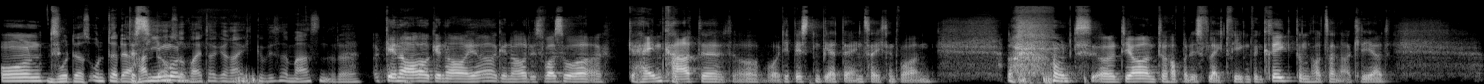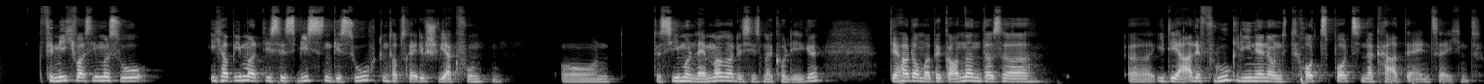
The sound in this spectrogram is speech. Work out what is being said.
Und Wurde das unter der, der Hand Simon, auch so weitergereicht gewissermaßen? Oder? Genau, genau, ja, genau. Das war so eine Geheimkarte, da wo die besten Werte einzeichnet waren. Und, und ja, und da hat man das vielleicht für irgendwen gekriegt und hat es dann erklärt. Für mich war es immer so, ich habe immer dieses Wissen gesucht und habe es relativ schwer gefunden. Und der Simon Lämmerer, das ist mein Kollege, der hat einmal begonnen, dass er äh, ideale Fluglinien und Hotspots in der Karte einzeichnet.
